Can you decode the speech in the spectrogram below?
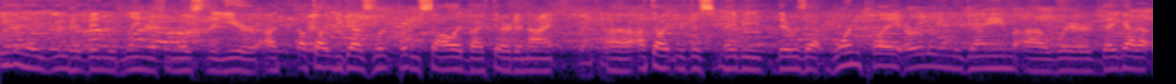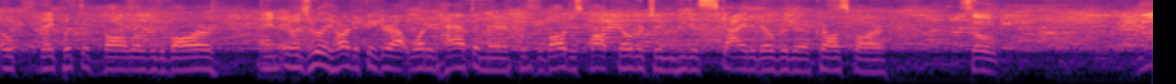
even though you had been with Lima for most of the year, I, I thought you guys looked pretty solid back there tonight. Thank you. Uh, I thought you're just maybe there was that one play early in the game uh, where they got a, they put the ball over the bar. And it was really hard to figure out what had happened there because the ball just popped over to him and he just skied it over the crossbar. So we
